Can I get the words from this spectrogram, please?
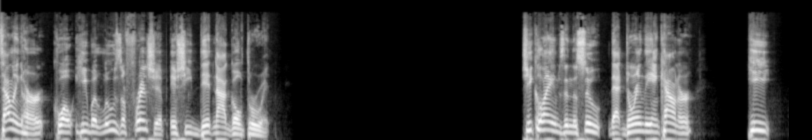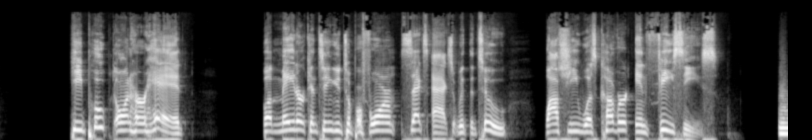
Telling her, quote, he would lose a friendship if she did not go through it. She claims in the suit that during the encounter, he he pooped on her head but made her continue to perform sex acts with the two while she was covered in feces. Oh,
